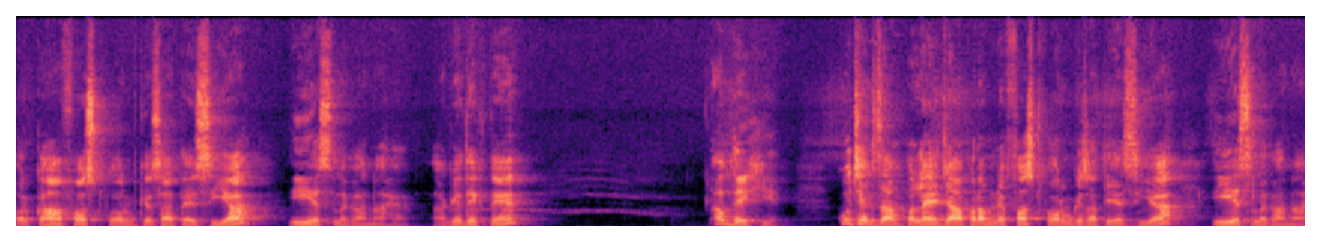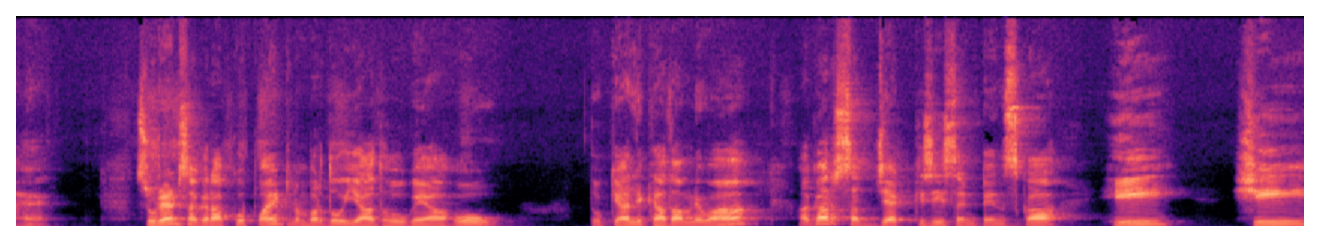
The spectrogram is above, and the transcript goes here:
और कहाँ फ़र्स्ट फॉर्म के साथ एस या ई एस लगाना है। आगे देखते हैं। अब देखिए कुछ एग्ज़ाम्पल हैं जहाँ पर हमने फ़र्स्ट फॉर्म के साथ एस या ई एस लगाना है। स्टूडेंट्स अगर आपको पॉइंट नंबर दो याद हो गया हो तो क्या लिखा था हमने वहाँ? अगर सब्जेक्ट किसी सेंटेंस का ही शी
